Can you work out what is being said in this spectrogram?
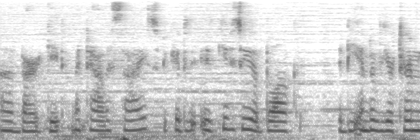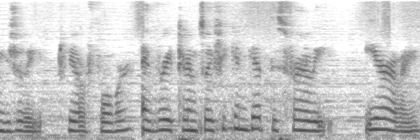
uh, Barricade Metallicize because it gives you a block at the end of your turn usually 3 or 4 every turn. So if you can get this fairly early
